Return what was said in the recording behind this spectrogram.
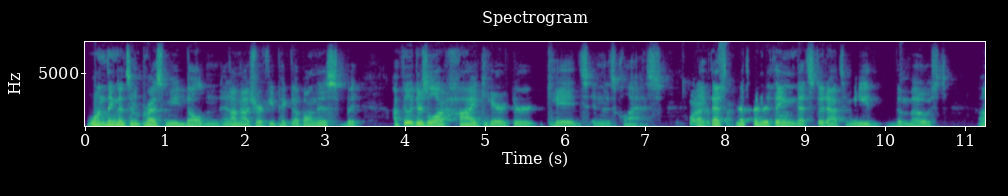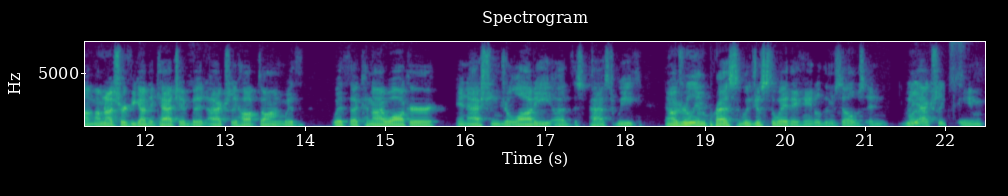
One thing that's impressed me, Dalton, and I'm not sure if you picked up on this, but I feel like there's a lot of high character kids in this class. 100%. Like that's that's been the thing that stood out to me the most. Um, I'm not sure if you got to catch it, but I actually hopped on with with uh, Kani Walker and Ashton Gillotte uh, this past week, and I was really impressed with just the way they handled themselves. And we oh, yeah. actually came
